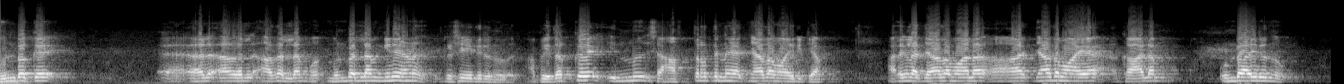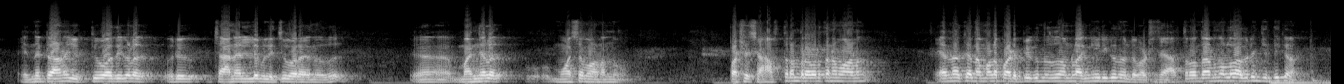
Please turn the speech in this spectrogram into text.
മുൻപൊക്കെ അതല്ല മുൻപെല്ലാം ഇങ്ങനെയാണ് കൃഷി ചെയ്തിരുന്നത്. അപ്പൊ ഇതൊക്കെ ഇന്ന് ശാസ്ത്രത്തിന് അജ്ഞാതമായിരിക്കാം. അല്ലെങ്കിൽ അജ്ഞാതമായ അജ്ഞാതമായ കാലം ഉണ്ടായിരുന്നു. എന്നിട്ടാണ് യുക്തിവാദികൾ ഒരു ചാനലിൽ വിളിച്ചു പറയുന്നത് മഞ്ഞൾ മോശമാണെന്നു. പക്ഷെ ശാസ്ത്രം പ്രവർത്തനമാണ് എന്നൊക്കെ നമ്മളെ പഠിപ്പിക്കുന്നത് നമ്മൾ അംഗീകരിക്കുന്നുണ്ട്. പക്ഷെ ശാസ്ത്രം എന്താണെന്നുള്ളത് അവരും ചിന്തിക്കണം.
